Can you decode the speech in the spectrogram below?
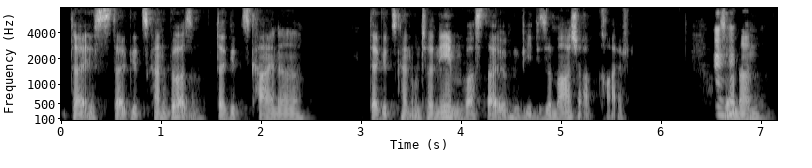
da ist, da gibt's keine Börse, da gibt's keine, da gibt's kein Unternehmen, was da irgendwie diese Marge abgreift, mhm. sondern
